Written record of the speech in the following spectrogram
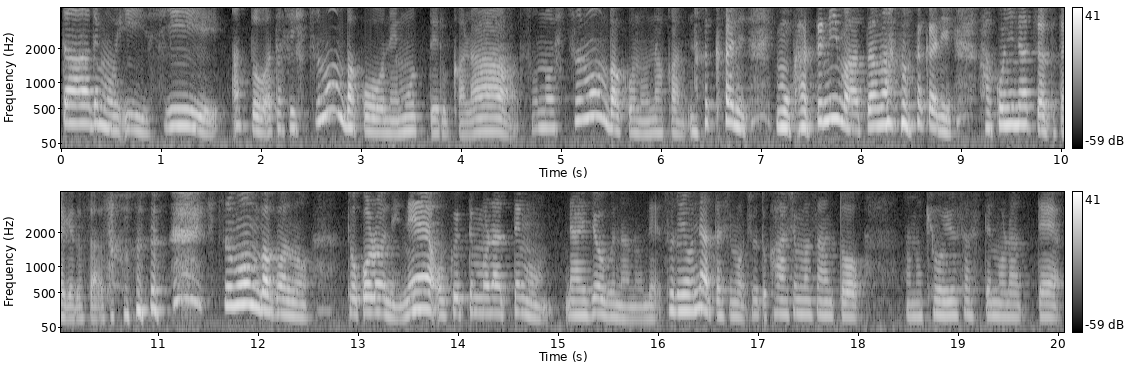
ターでもいいしあと私質問箱をね持ってるからその質問箱の中 中にもう勝手に今頭の中に 箱になっちゃってたけどさそう質問箱のところにね送ってもらっても大丈夫なのでそれをね私もちょっと川島さんとあの共有させてもらって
